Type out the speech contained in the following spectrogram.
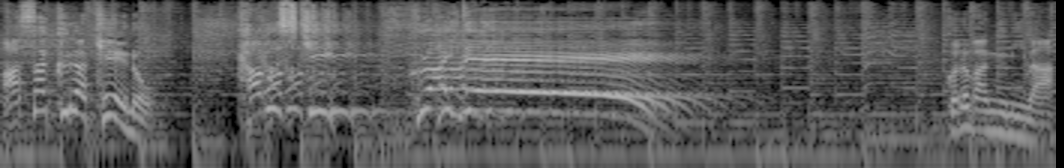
朝倉慶の株式フライデー。この番組は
